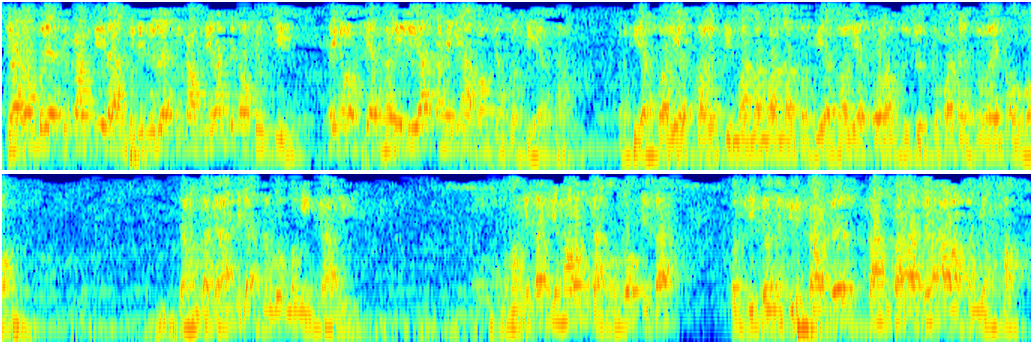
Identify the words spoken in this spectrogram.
jarang melihat kekafiran, begitu lihat kekafiran kita benci. Tapi kalau setiap hari lihat, akhirnya apa? Sudah terbiasa. Terbiasa lihat salib di mana-mana, terbiasa lihat orang sujud kepada selain Allah. Dalam keadaan tidak sanggup mengingkari. Memang kita diharamkan untuk kita pergi ke negeri kafir tanpa ada alasan yang hak.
